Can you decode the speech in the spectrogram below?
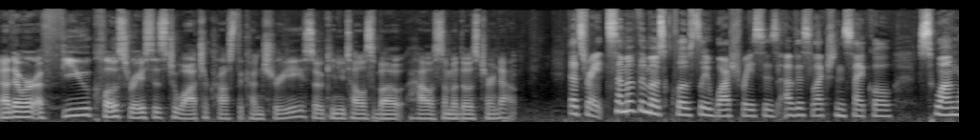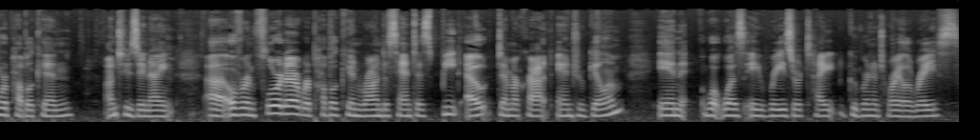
Now, there were a few close races to watch across the country, so can you tell us about how some of those turned out? That's right. Some of the most closely watched races of this election cycle swung Republican on Tuesday night. Uh, over in Florida, Republican Ron DeSantis beat out Democrat Andrew Gillum in what was a razor tight gubernatorial race.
